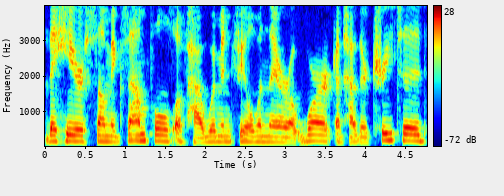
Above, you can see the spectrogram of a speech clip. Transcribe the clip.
They hear some examples of how women feel when they're at work and how they're treated.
